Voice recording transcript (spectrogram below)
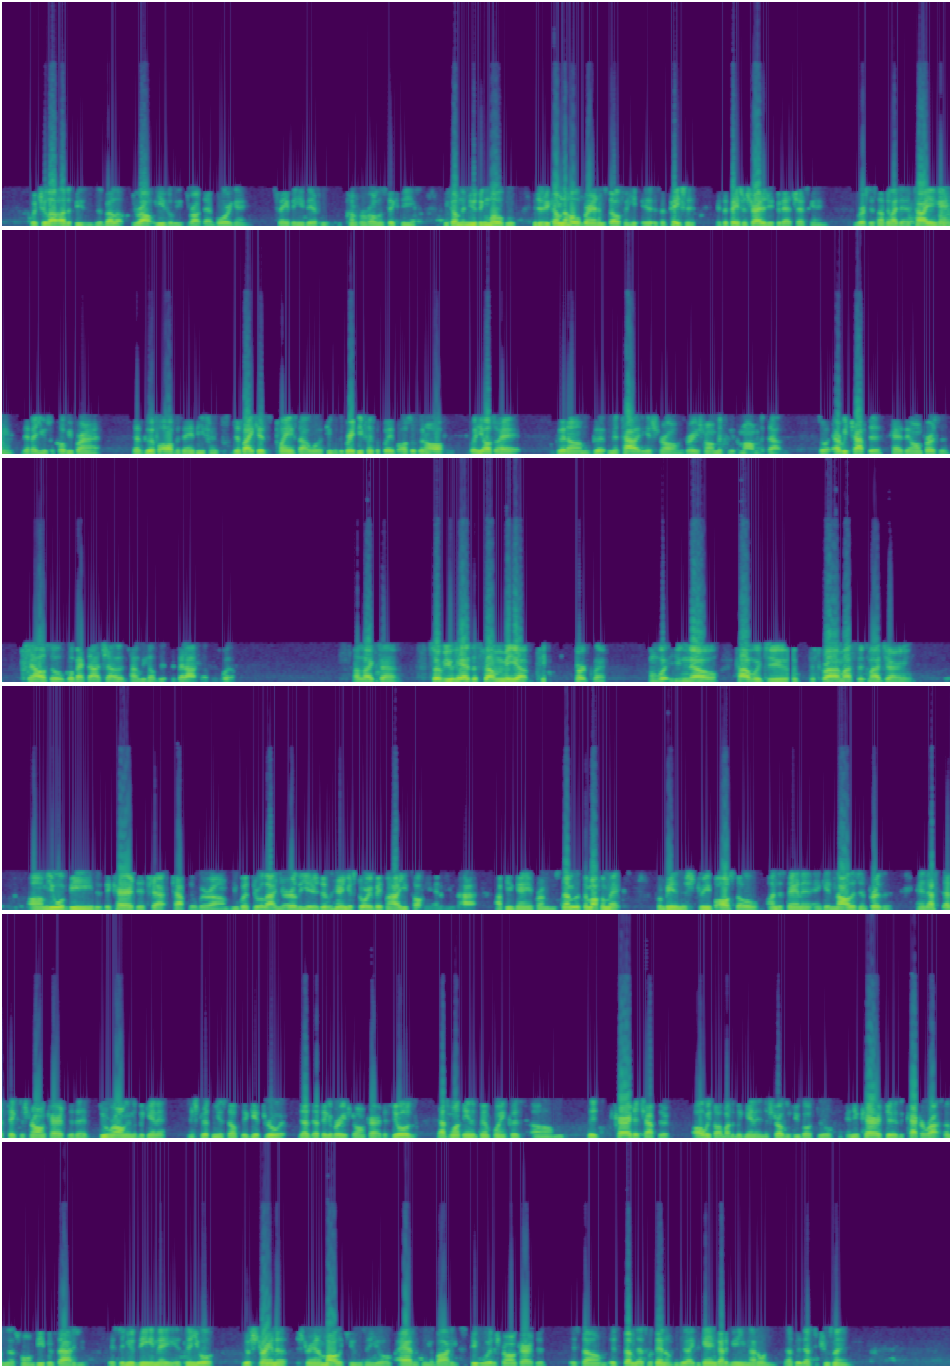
but you allow other pieces to develop throughout easily throughout that board game. Same thing he did from coming from Rolling Sixties, become the music mogul, and just become the whole brand himself. And he, it's a patient, it's a patient strategy through that chess game versus something like the Italian game that I use for Kobe Bryant. That's good for offense and defense, just like his playing style was. He was a great defensive player, but also good on offense. But he also had good um good mentality. Is strong, very strong mentally, the mom mentality. So every chapter has their own person. That also go back to our childhood, how we helped it to better ourselves as well. I like that. So if you had to sum me up, T. Kirkland, and what you know, how would you describe my my journey? Um, you would be the, the character chap, chapter where um, you went through a lot in your early years. Just hearing your story based on how you talk in your interviews, how how you gain from you, similar to Malcolm X, from being in the street, but also understanding and getting knowledge in prison. And that's that takes a strong character to do wrong in the beginning and strengthen yourself to get through it. That that takes a very strong character. Yours that's one thing to pinpoint because um, the character chapter always talk about the beginning and the struggles you go through. And your character is a kakarot, something that's formed deep inside of you. It's in your DNA. It's in your your strand of strand of molecules and your atoms in your body. People with a strong character, it's um it's something that's within them. Like the game got to be in you, not on you. That's the, that's the true saying.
